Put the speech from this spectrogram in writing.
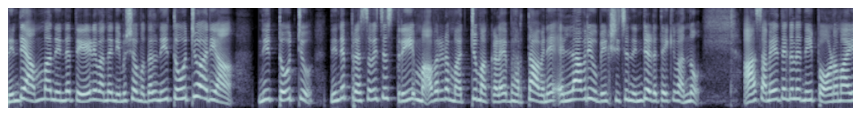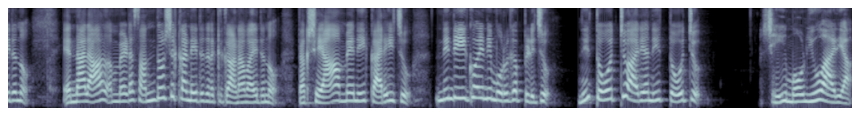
നിന്റെ അമ്മ നിന്നെ തേടി വന്ന നിമിഷം മുതൽ നീ തോറ്റു ആര്യ. നീ തോറ്റു. നിന്നെ പ്രസവിച്ച സ്ത്രീ അവരുടെ മറ്റു മക്കളെ ഭർത്താവിനെ എല്ലാവരെയും ഉപേക്ഷിച്ച് നിന്റെ അടുത്തേക്ക് വന്നു. ആ സമയത്തെങ്കിലും നീ പോണമായിരുന്നു. എന്നാൽ ആ അമ്മയുടെ സന്തോഷ കണ്ണീര് നിനക്ക് കാണാമായിരുന്നു. പക്ഷേ ആ അമ്മയെ നീ കരയിച്ചു. നിന്റെ ഈഗോയെ നീ മുറുകെ പിടിച്ചു. നീ തോറ്റു ആര്യ നീ തോറ്റു. Shame on you Arya.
